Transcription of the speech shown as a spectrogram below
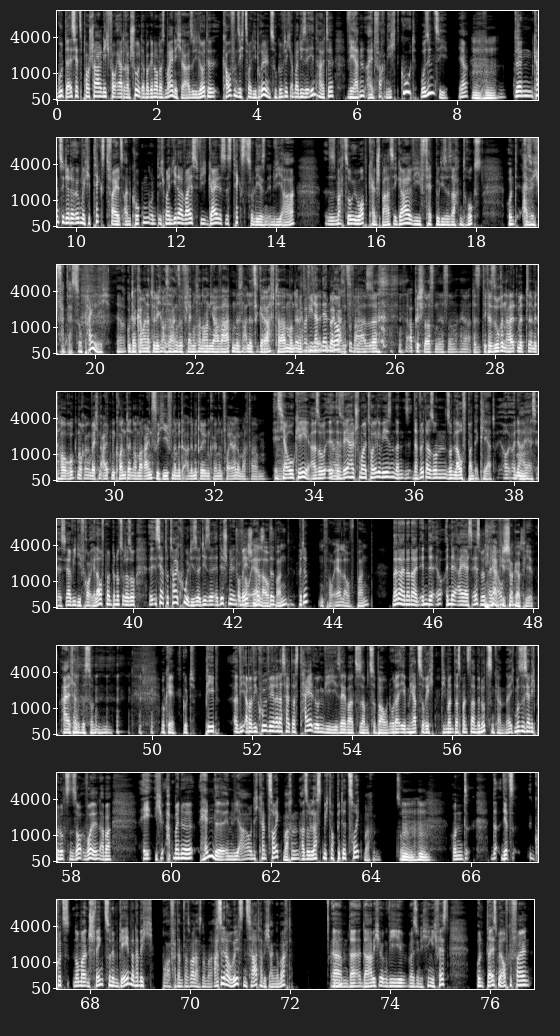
gut, da ist jetzt pauschal nicht VR dran schuld, aber genau das meine ich ja. Also die Leute kaufen sich zwar die Brillen zukünftig, aber diese Inhalte werden einfach nicht gut. Wo sind sie? Ja, Mhm. dann kannst du dir da irgendwelche Textfiles angucken und ich meine, jeder weiß, wie geil es ist, Text zu lesen in VR. Das macht so überhaupt keinen Spaß, egal wie fett du diese Sachen druckst. Und also ich fand das so peinlich. Ja. Gut, da kann man natürlich auch sagen, so vielleicht muss man noch ein Jahr warten, bis alles gerafft haben und damit aber wie diese lange denn noch, Übergangsphase abgeschlossen ist. So. Ja, das, die versuchen halt mit, mit Hauruck noch irgendwelchen alten Content noch mal reinzuhieven, damit alle mitreden können und VR gemacht haben. Ist ja okay. Also Ja. es wäre halt schon mal toll gewesen, dann da wird da so ein, so ein Laufband erklärt in der Mhm. ISS, ja, wie die Frau ihr Laufband benutzt oder so. Ist ja total cool, diese, diese Additional Information. VR-Laufband. Bitte? Ein VR-Laufband. Nein, nein, nein, nein. In der, in der ISS wird ein Ja, wie schon kapiert. Alter, du bist so ein. Okay, gut. Piep. Äh, Wie, aber wie cool wäre das halt, das Teil irgendwie selber zusammenzubauen oder eben herzurichten, wie man, dass man es dann benutzen kann. ne? Ich muss es ja nicht benutzen so, wollen, aber ey, ich habe meine Hände in VR und ich kann Zeug machen, also lasst mich doch bitte Zeug machen. So. Mhm. Und da, jetzt kurz nochmal ein Schwenk zu einem Game, dann habe ich, boah, verdammt, was war das nochmal? Ach so, genau, Wilson's Heart habe ich angemacht. Ähm, da da habe ich irgendwie, weiß ich nicht, hing ich fest. Und da ist mir aufgefallen,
